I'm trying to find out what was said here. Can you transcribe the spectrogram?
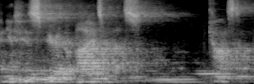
And yet his spirit abides with us constantly.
